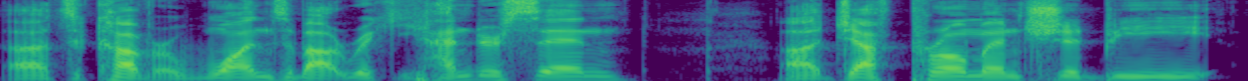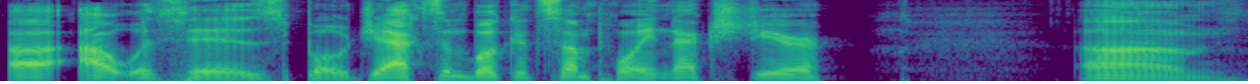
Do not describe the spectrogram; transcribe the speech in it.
uh, to cover. One's about Rickey Henderson. Uh, Jeff Pearlman should be uh, out with his Bo Jackson book at some point next year. Um,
